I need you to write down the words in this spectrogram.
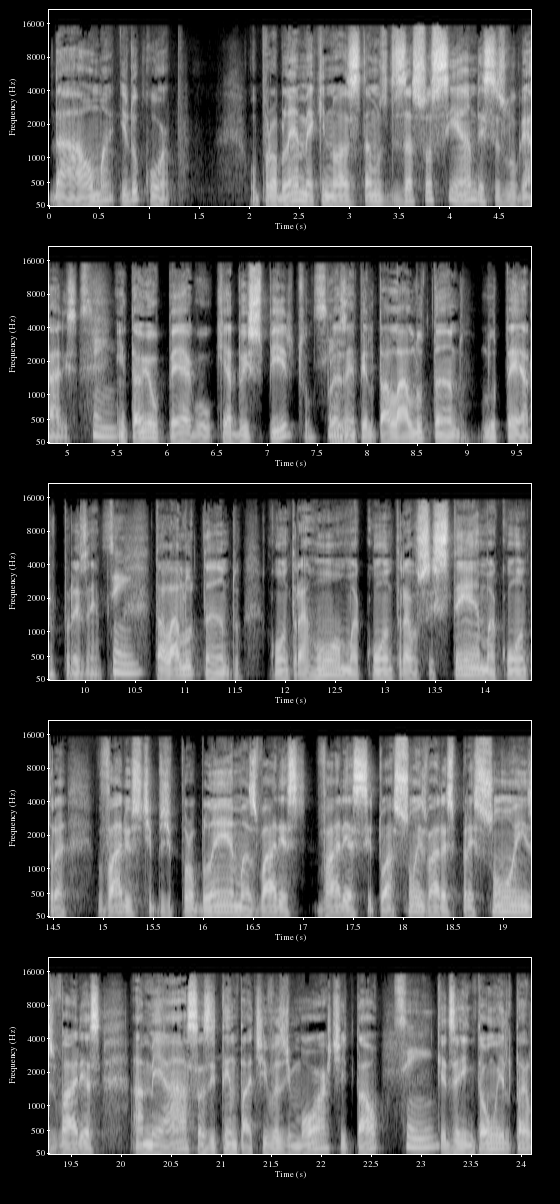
da alma e do corpo. O problema é que nós estamos desassociando esses lugares. Sim. Então eu pego o que é do espírito, Sim. por exemplo, ele está lá lutando, Lutero, por exemplo. Está lá lutando contra Roma, contra o sistema, contra vários tipos de problemas, várias, várias situações, várias pressões, várias ameaças e tentativas de morte e tal. Sim. Quer dizer, então ele está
